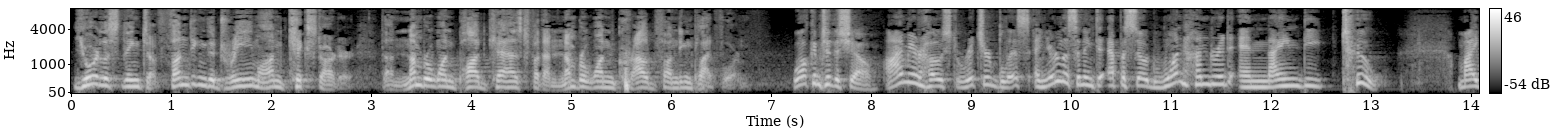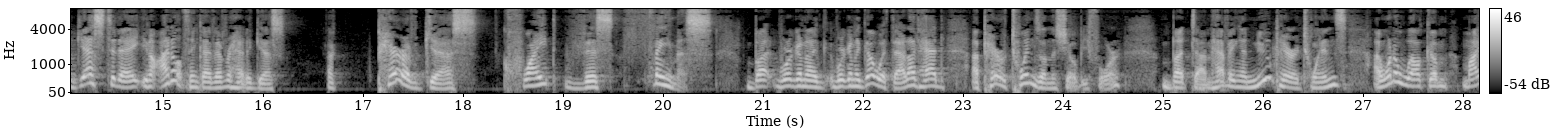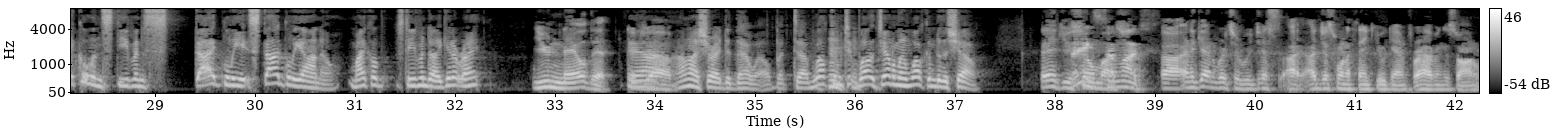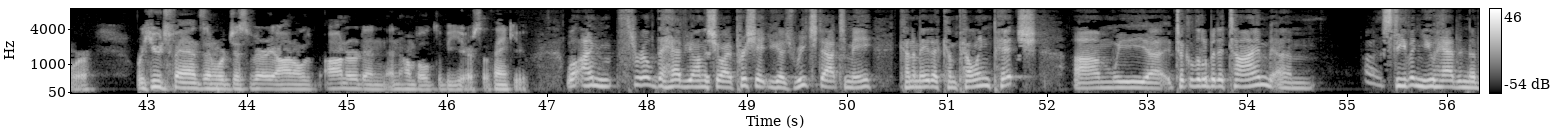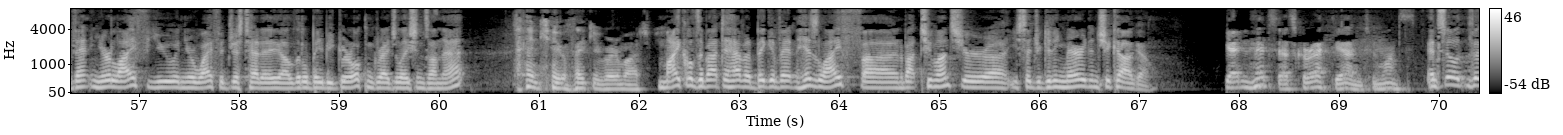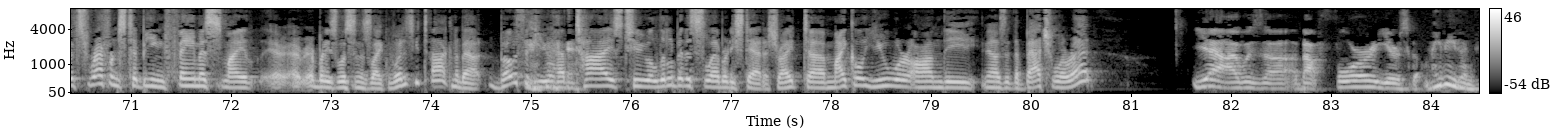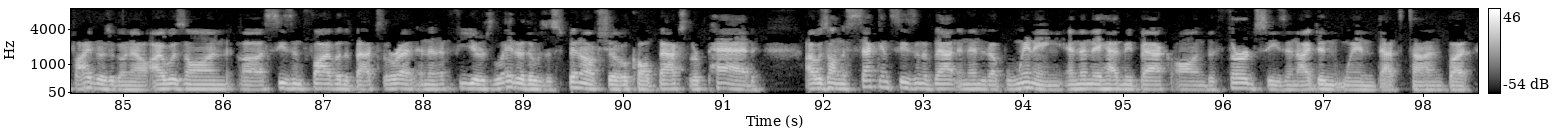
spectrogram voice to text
You're listening to Funding the Dream on Kickstarter, the number one podcast for the number one crowdfunding platform. Welcome to the show. I'm your host, Richard Bliss, and you're listening to episode 192. My guest today, you know, I don't think I've ever had a guest, a pair of guests quite this famous. But we're gonna we're gonna go with that. I've had a pair of twins on the show before, but I'm having a new pair of twins. I want to welcome Michael and Stephen Stagli- Stagliano. Michael, Stephen, did I get it right? You nailed it. Good yeah, job. I'm not sure I did that well, but uh, welcome to well, gentlemen, welcome to the show. Thank you so Thanks so much. much. Uh, and again, Richard, we just I, I just want to thank you again for having us on. We're we're huge fans, and we're just very honored honored and, and humbled to be here. So thank you. Well, I'm thrilled to have you on the show. I appreciate you guys reached out to me, kind of made a compelling pitch. Um, we uh, it took a little bit of time. Um, uh, Stephen, you had an event in your life. You and your wife had just had a, a little baby girl. Congratulations on that. Thank you. Thank you very much. Michael's about to have a big event in his life. Uh, in about two months, you're uh, you said you're getting married in Chicago. Getting hits, that's correct. Yeah, in two months. And so this reference to being famous, my everybody's listening is like, what is he talking about? Both of you have ties to a little bit of celebrity status, right? Uh, Michael, you were on the now is it the Bachelorette? Yeah, I was uh, about four years ago, maybe even five years ago now. I was on uh, season five of The Bachelorette, and then a few years later, there was a spin-off show called Bachelor Pad. I was on the second season of that and ended up winning, and then they had me back on the third season. I didn't win that time, but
